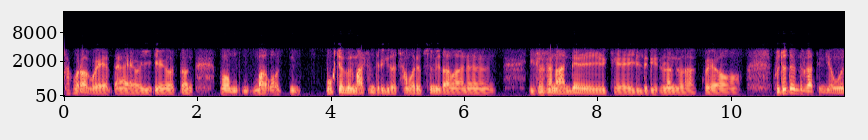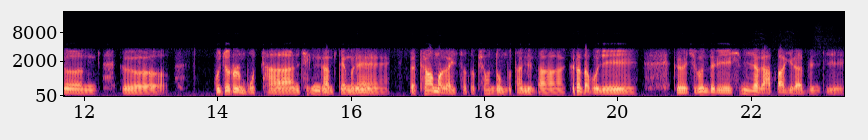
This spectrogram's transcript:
사고라고 해야 되나요? 이게 어떤, 뭐, 막, 어, 목적을 말씀드리기도 참 어렵습니다만은, 있어서는 안 될 이렇게 일들이 일어난 것 같고요. 구조대원들 같은 경우는, 그, 구조를 못한 책임감 때문에, 그 트라우마가 있어도 표현도 못 합니다. 그러다 보니, 그 직원들이 심리적 압박이라든지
